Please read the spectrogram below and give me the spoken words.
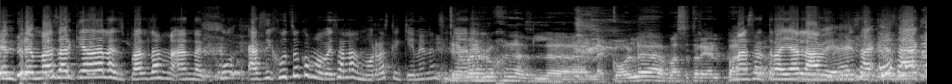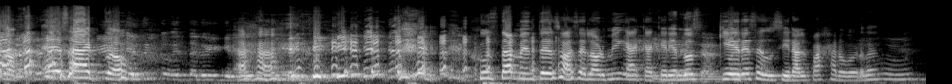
entre más arqueada la espalda, anda, ju- así justo como ves a las morras que quieren Entre enseñar. más el- roja la, la, la cola, más atrae al pájaro. más atrae al ave. Esa- exacto, exacto. Es el comentario que quería Ajá. decir. Justamente eso hace la hormiga, acá queriendo, quiere seducir al pájaro, ¿verdad? Ujú.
